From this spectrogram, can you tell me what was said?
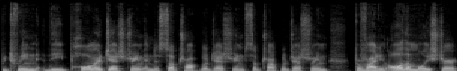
between the polar jet stream and the subtropical jet stream, subtropical jet stream providing all the moisture.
